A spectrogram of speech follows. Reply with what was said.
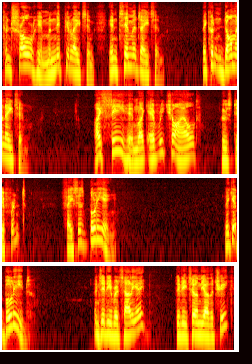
control him, manipulate him, intimidate him. They couldn't dominate him. I see him like every child who's different faces bullying. They get bullied. And did he retaliate? Did he turn the other cheek?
